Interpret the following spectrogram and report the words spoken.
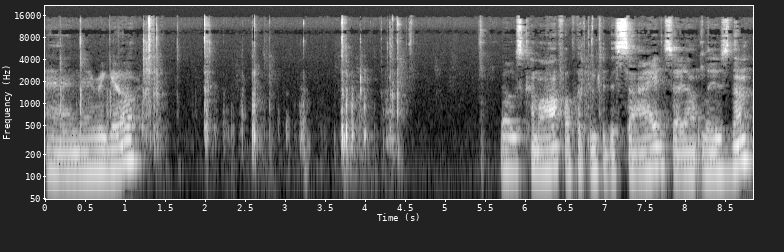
And there we go. Those come off, I'll put them to the side so I don't lose them.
